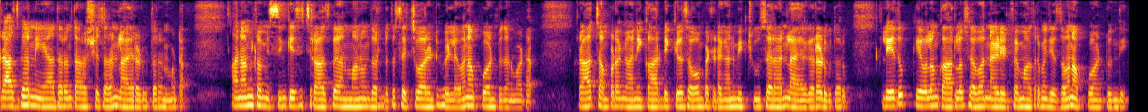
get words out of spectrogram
రాజ్గారిని ఏ ఆధారంతో అరెస్ట్ చేశారని లాయర్ అడుగుతారనమాట అనామిక మిస్సింగ్ కేసు ఇచ్చి రాజ్పై అనుమానం దొరకడంతో సెర్చ్ వారెంట్కి వెళ్ళామని అప్పు అంటుందన్నమాట. రాజ్ చంపడం కానీ కార్ డిక్కీలో శవం పెట్టడం కానీ మీరు చూసారా అని లాయర్ గారు అడుగుతారు. లేదు కేవలం కారులో శవాన్ని ఐడెంటిఫై మాత్రమే చేస్తామని అప్పు అంటుంది.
